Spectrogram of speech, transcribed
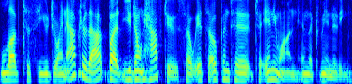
love to see you join after that, but you don't have to. So it's open to to anyone in the community.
